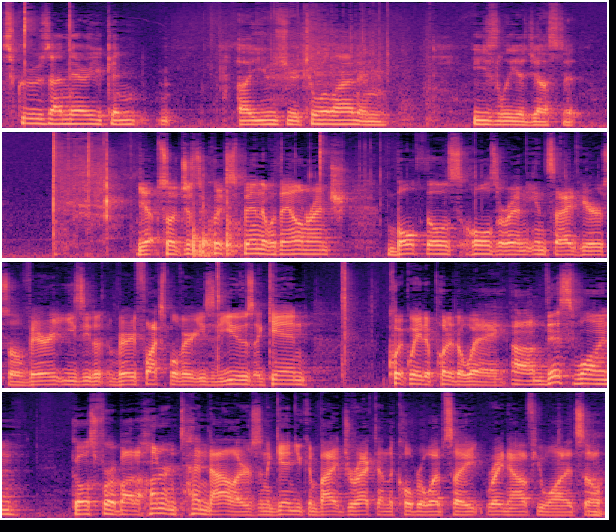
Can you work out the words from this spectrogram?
screws on there you can uh, use your tool on and easily adjust it. Yep. So just a quick spin with the Allen wrench. Both those holes are in the inside here, so very easy to, very flexible, very easy to use. Again, quick way to put it away. Um, this one goes for about $110, and again, you can buy it direct on the Cobra website right now if you want it. So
